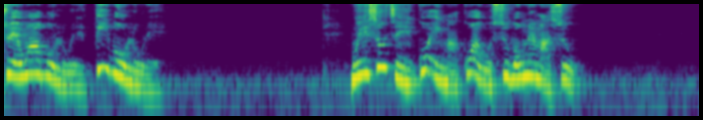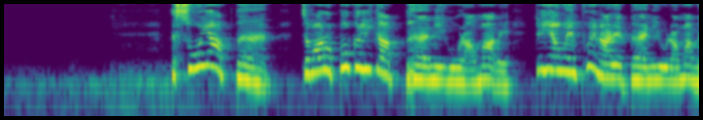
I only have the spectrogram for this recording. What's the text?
ကျွယ်ဝဖို့လိုတယ်သိဖို့လိုတယ်ငွေစုချင်ကိုယ့်အိမ်မှာကိုယ့်အကိုစုပုံးထဲမှာစုအစိုးရဘဏ်ကျမတို့ပုဂ္ဂလိကဘဏ်တွေကိုတောင်မှပဲတရားဝင်ဖွင့်ထားတဲ့ဘဏ်တွေကိုတောင်မှမ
